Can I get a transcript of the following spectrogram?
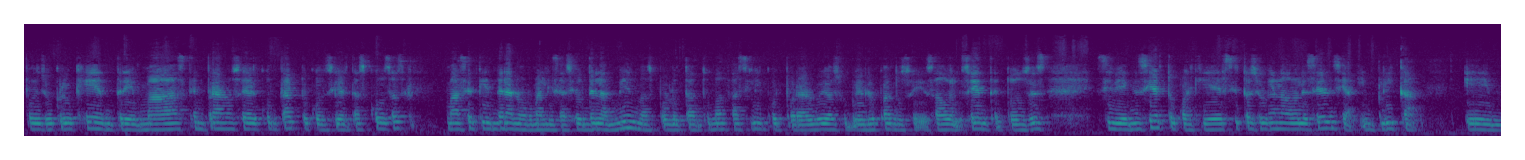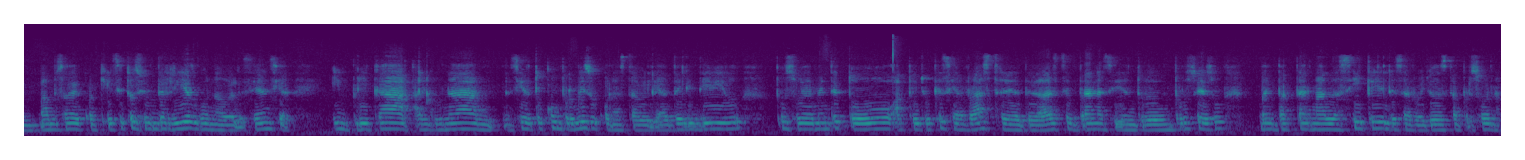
pues yo creo que entre más temprano sea el contacto con ciertas cosas, más se tiende a la normalización de las mismas, por lo tanto es más fácil incorporarlo y asumirlo cuando se es adolescente. Entonces, si bien es cierto, cualquier situación en la adolescencia implica, eh, vamos a ver, cualquier situación de riesgo en la adolescencia implica algún cierto compromiso con la estabilidad del individuo, pues obviamente todo aquello que se arrastre desde edades tempranas y dentro de un proceso va a impactar más la psique y el desarrollo de esta persona.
